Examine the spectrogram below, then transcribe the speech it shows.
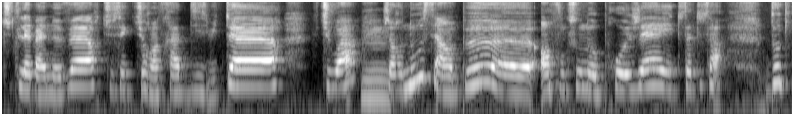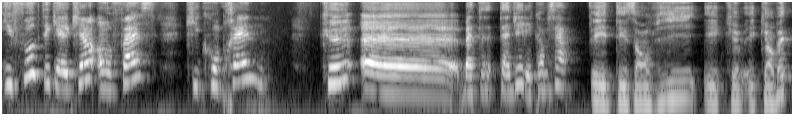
tu te lèves à 9h, tu sais que tu rentres à 18h, tu vois. Mm. Genre, nous, c'est un peu euh, en fonction de nos projets et tout ça, tout ça. Donc, il faut que tu aies quelqu'un en face qui comprenne que euh, bah, ta, ta vie, elle est comme ça. et tes envies et que et qu'en fait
